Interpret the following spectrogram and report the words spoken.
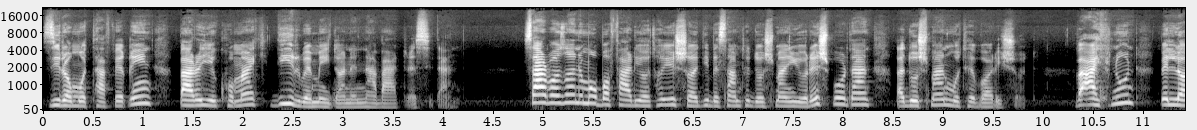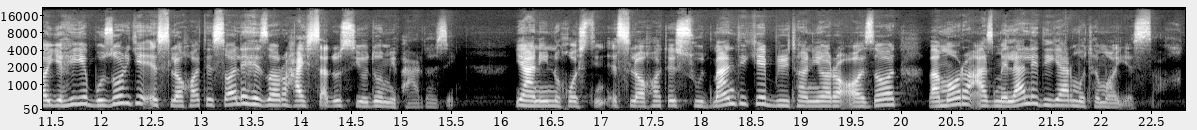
زیرا متفقین برای کمک دیر به میدان نبرد رسیدند. سربازان ما با فریادهای شادی به سمت دشمن یورش بردند و دشمن متواری شد. و اکنون به لایحه بزرگ اصلاحات سال 1832 می‌پردازیم. یعنی نخستین اصلاحات سودمندی که بریتانیا را آزاد و ما را از ملل دیگر متمایز ساخت.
